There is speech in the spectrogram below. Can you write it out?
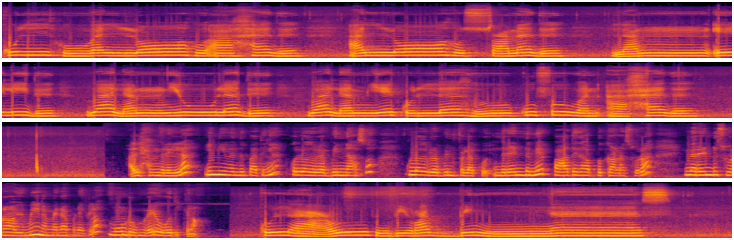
قل هو الله أحد الله الصمد لم يلد ولم يولد ولم يكن له كفوا أحد அல்ஹம்துலில்லாஹ் இனி வந்து பார்த்தீங்கன்னா குலோது ரபின் நாசோ குலோது ரபின் ஃபலக்கு இந்த ரெண்டுமே பாதுகாப்புக்கான சூறா இந்த ரெண்டு சூறாவையுமே நம்ம என்ன பண்ணிக்கலாம் மூன்று முறை ஓதிக்கலாம் قل أعوذ برب الناس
